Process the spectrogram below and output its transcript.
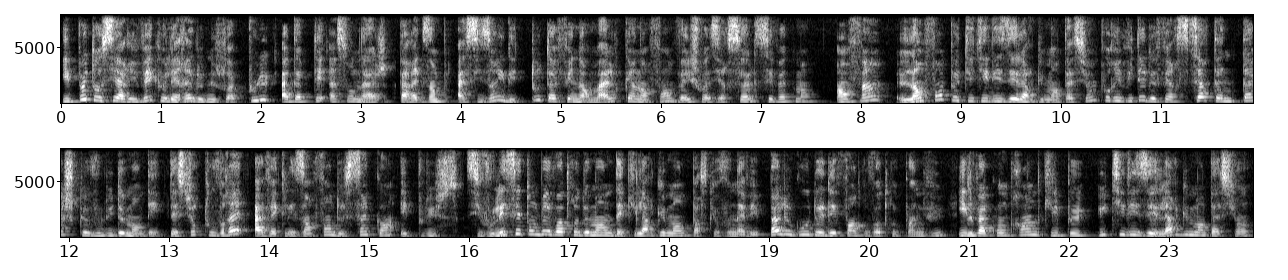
Il peut aussi arriver que les règles ne soient plus adaptées à son âge. Par exemple, à 6 ans, il est tout à fait normal qu'un enfant veuille choisir seul ses vêtements. Enfin, l'enfant peut utiliser l'argumentation pour éviter de faire certaines tâches que vous lui demandez. C'est surtout vrai avec les enfants de 5 ans et plus. Si vous laissez tomber votre demande dès qu'il argumente parce que vous n'avez pas le goût de défendre votre point de vue, il va comprendre qu'il peut utiliser l'argumentation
